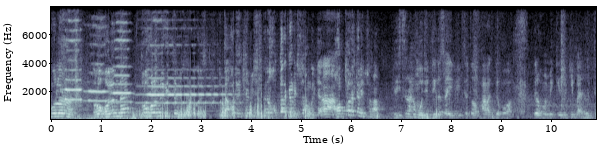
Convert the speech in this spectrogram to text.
গুলো না। তোর হইলাম না তোর হইলাম দিচ্ছে বিশ্বাস করিস তুই তাকে দিচ্ছে বিশ্বাস করে হত্যার একটা লিখছো আমি। হত্যার একটা লিখছো রিস্টার হাম মজিদ ঠিক আছে এই দিকতে তো ফারাক দেব। এরকম আমি কিন্তু কি বাইরে হইতে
